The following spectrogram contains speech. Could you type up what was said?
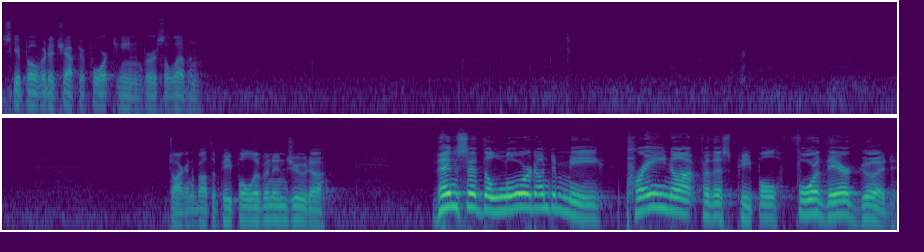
Skip over to chapter 14, verse 11. Talking about the people living in Judah. Then said the Lord unto me, Pray not for this people, for their good.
